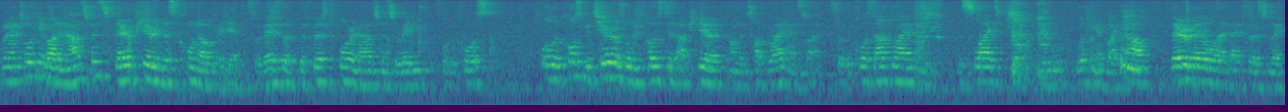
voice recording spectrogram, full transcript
when I'm talking about announcements, they appear in this corner over here. So there's the, the first four announcements already for the course. All the course materials will be posted up here on the top right-hand side. So the course outline and the slides you're looking at right now, they're available at that first link.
